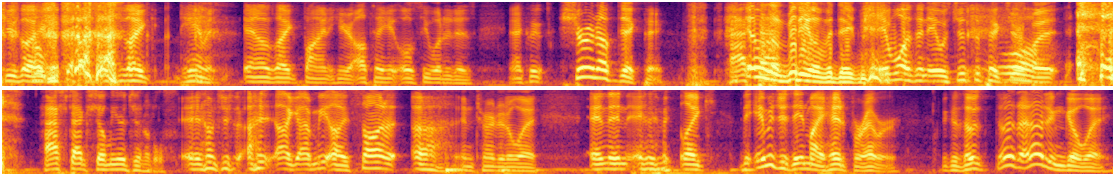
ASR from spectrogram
she was like, and she's like, damn it, and I was like, fine, here I'll take it. We'll see what it is. And I clicked, sure enough, dick pic. it was a video of a dick pic. It wasn't. It was just a picture, Oh. but hashtag show me your genitals. and I'm just I I got me I saw it uh, and turned it away, and then and then, like the image is in my head forever because those that, that didn't go away,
